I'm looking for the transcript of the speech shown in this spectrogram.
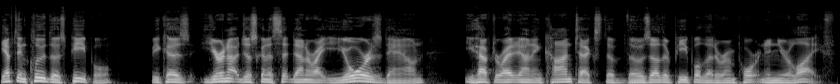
you have to include those people because you're not just going to sit down and write yours down. You have to write it down in context of those other people that are important in your life.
